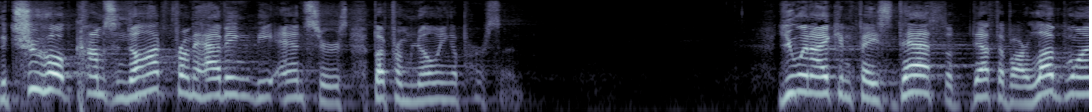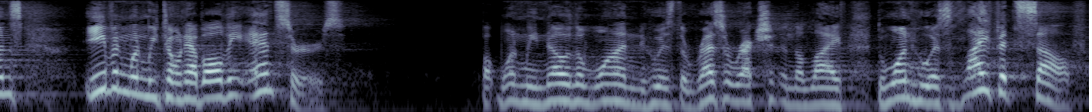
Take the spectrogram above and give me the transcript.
the true hope comes not from having the answers, but from knowing a person. You and I can face death, the death of our loved ones, even when we don't have all the answers. But when we know the one who is the resurrection and the life, the one who is life itself,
